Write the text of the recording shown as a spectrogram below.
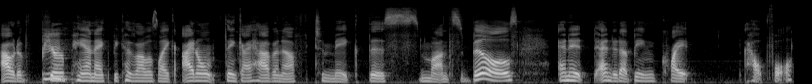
out of pure panic because I was like, I don't think I have enough to make this month's bills. And it ended up being quite helpful.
